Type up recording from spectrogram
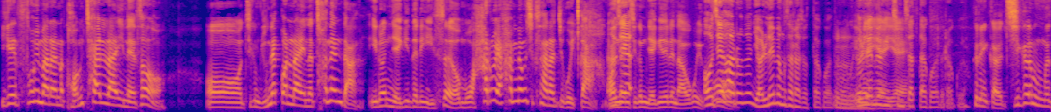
이게 소위 말하는 검찰 라인에서 어, 지금 윤핵관 라인을 쳐낸다. 이런 얘기들이 있어요. 뭐 하루에 한 명씩 사라지고 있다 라는 어제- 지금 얘기들이 나오고 있고. 어제 하루는 14명 사라졌다고 하더라고요. 음. 14명이 예, 예, 예. 짐 쌌다고 하더라고요. 그러니까요. 지금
